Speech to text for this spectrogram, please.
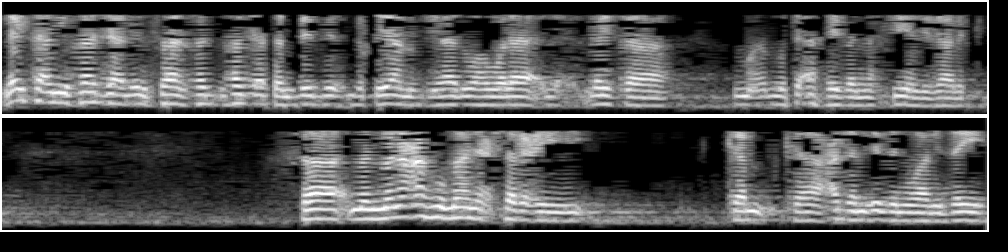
ليس أن يفاجأ الإنسان فجأة بقيام الجهاد وهو لا ليس متأهبا نفسيا لذلك. فمن منعه مانع شرعي. كعدم إذن والديه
